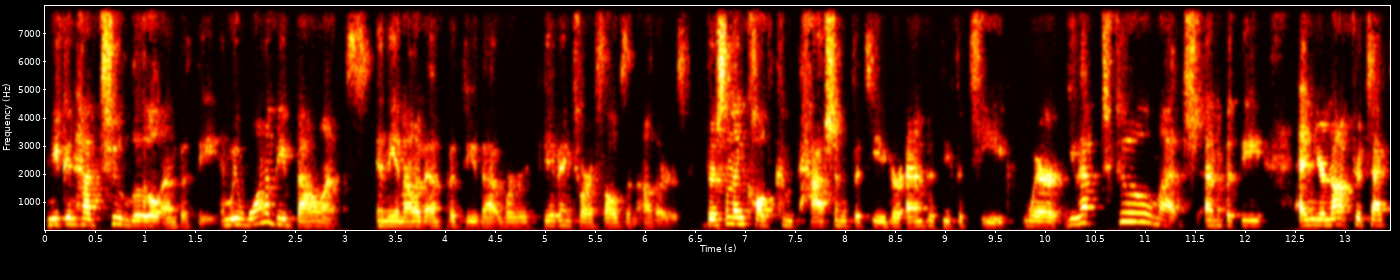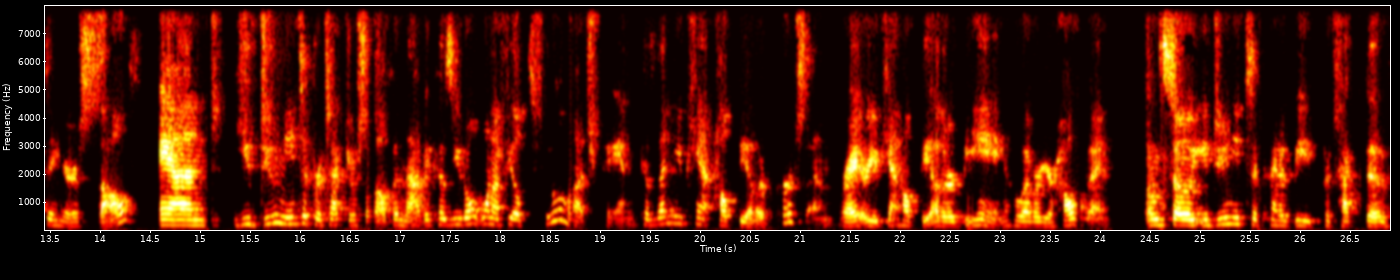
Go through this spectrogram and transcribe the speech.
You can have too little empathy. And we want to be balanced in the amount of empathy that we're giving to ourselves and others. There's something called compassion fatigue or empathy fatigue, where you have too much empathy and you're not protecting yourself and you do need to protect yourself in that because you don't want to feel too much pain because then you can't help the other person, right? Or you can't help the other being, whoever you're helping. And so you do need to kind of be protective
